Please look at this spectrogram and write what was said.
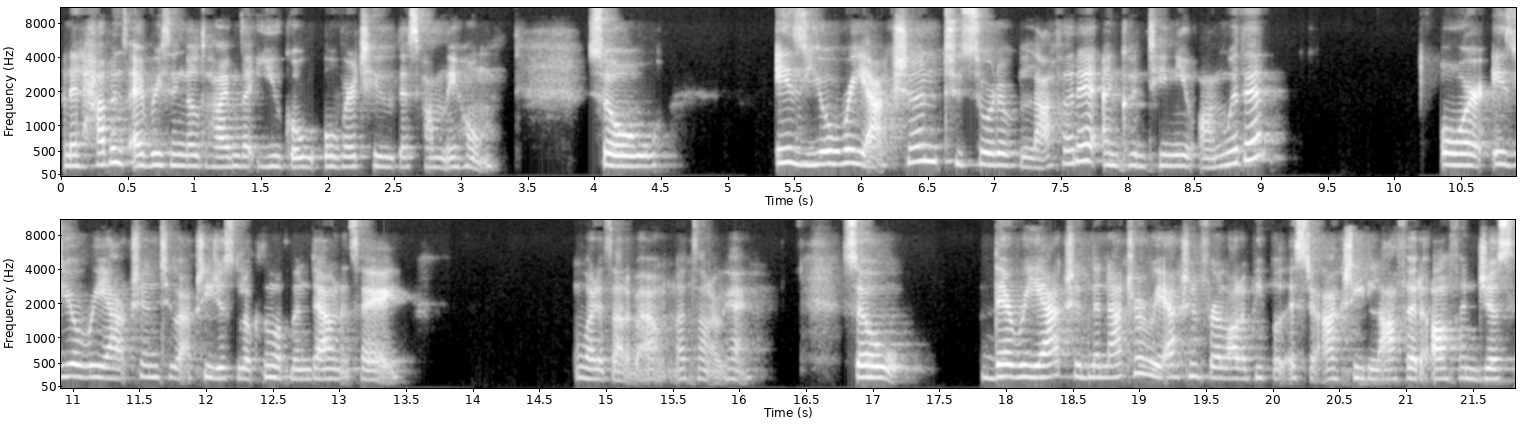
And it happens every single time that you go over to this family home. So, is your reaction to sort of laugh at it and continue on with it? Or is your reaction to actually just look them up and down and say, What is that about? That's not okay. So, their reaction, the natural reaction for a lot of people is to actually laugh it off and just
